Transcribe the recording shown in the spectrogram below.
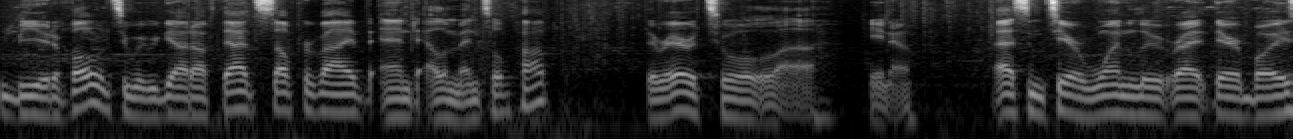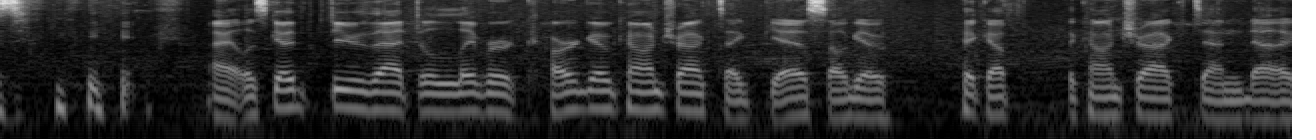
Beautiful. Let's see what we got off that. Self-revive and elemental pop. The rare tool, uh, you know, that's some tier 1 loot right there, boys. Alright, let's go do that deliver cargo contract. I guess I'll go pick up the contract and uh,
